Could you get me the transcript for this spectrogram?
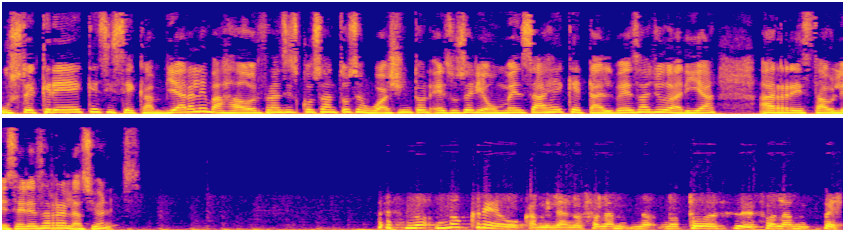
¿Usted cree que si se cambiara el embajador Francisco Santos en Washington, eso sería un mensaje que tal vez ayudaría a restablecer esas relaciones? No, no creo, Camila, no, sola, no, todo es, pues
